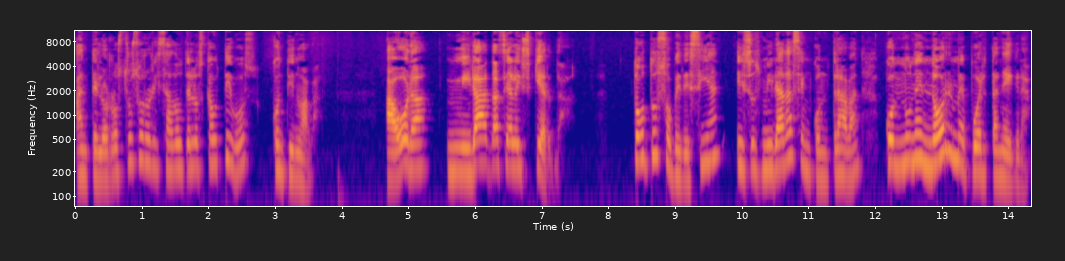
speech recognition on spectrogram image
Ante los rostros horrorizados de los cautivos, continuaba. Ahora mirad hacia la izquierda. Todos obedecían y sus miradas se encontraban con una enorme puerta negra,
